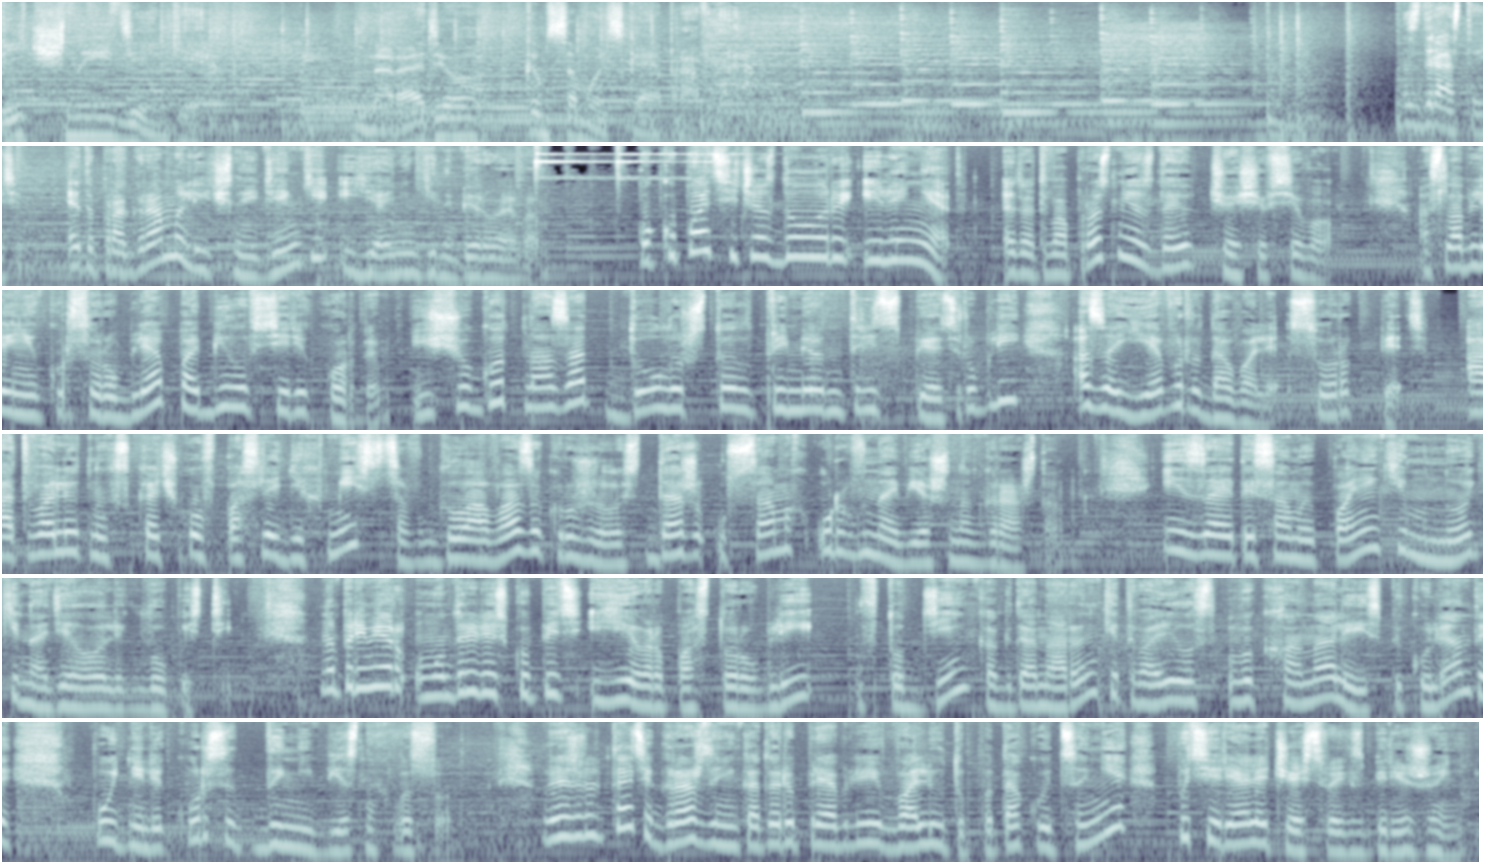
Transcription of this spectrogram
Личные деньги. На радио «Комсомольская правда». Здравствуйте. Это программа «Личные деньги» и я, Нигина Бероева. Покупать сейчас доллары или нет? Этот вопрос мне задают чаще всего. Ослабление курса рубля побило все рекорды. Еще год назад доллар стоил примерно 35 рублей, а за евро давали 45. А от валютных скачков последних месяцев голова закружилась даже у самых уравновешенных граждан. Из-за этой самой паники многие наделали глупостей. Например, умудрились купить евро по 100 рублей в тот день, когда на рынке творилось вакханалия и спекулянты подняли курсы до небесных высот. В результате граждане, которые приобрели валюту по такой цене, потеряли часть своих сбережений.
